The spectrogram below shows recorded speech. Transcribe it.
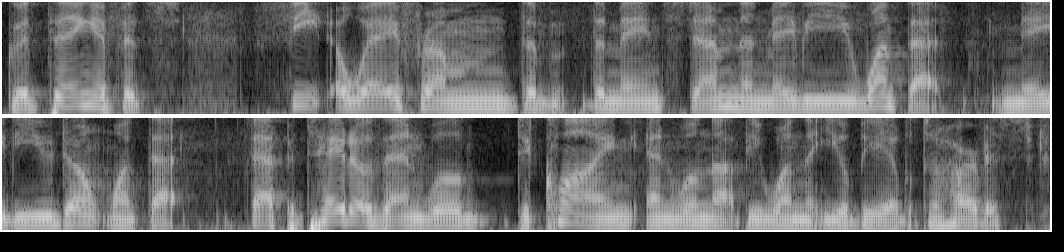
good thing, if it's feet away from the the main stem, then maybe you want that. Maybe you don't want that. That potato then will decline and will not be one that you'll be able to harvest.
